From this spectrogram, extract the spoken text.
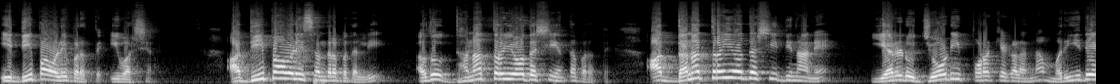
ಈ ದೀಪಾವಳಿ ಬರುತ್ತೆ ಈ ವರ್ಷ. ಆ ದೀಪಾವಳಿ ಸಂದರ್ಭದಲ್ಲಿ ಅದು ಧನತ್ರಯೋದಶಿ ಅಂತ ಬರುತ್ತೆ. ಆ ಧನತ್ರಯೋದಶಿ ದಿನಾನೇ ಎರಡು ಜೋಡಿ ಪೊರಕೆಗಳನ್ನು ಮರೀದೇ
